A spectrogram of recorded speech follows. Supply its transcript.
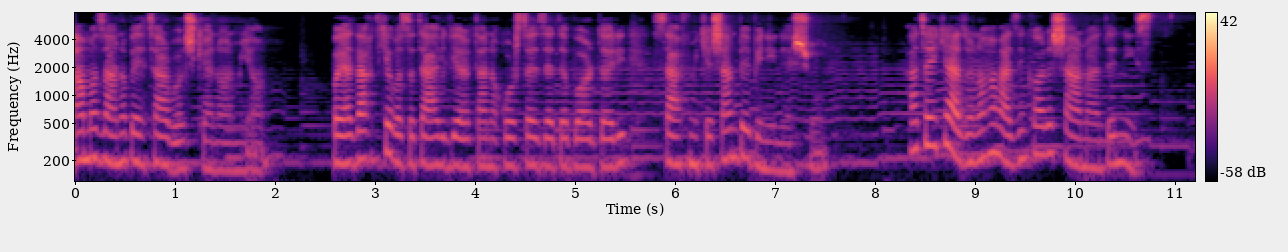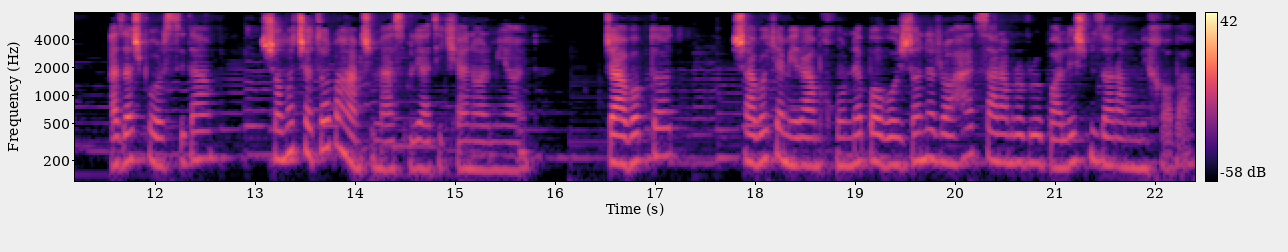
اما زنها بهتر باش کنار میان. باید وقتی که واسه تحویل گرفتن قرصای ضد بارداری صف می‌کشن ببینینشون. حتی یکی از اونا هم از این کار شرمنده نیست. ازش پرسیدم شما چطور با همچین مسئولیتی کنار میاین؟ جواب داد شبا که میرم خونه با وجدان راحت سرم رو روی بالش می‌ذارم و میخوابم.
